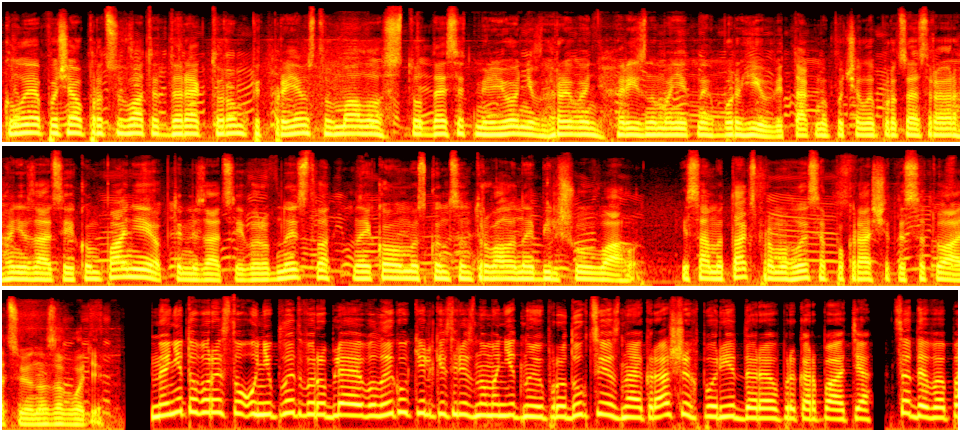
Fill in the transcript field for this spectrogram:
Коли я почав працювати директором, підприємство мало 110 мільйонів гривень різноманітних боргів. Відтак ми почали процес реорганізації компанії, оптимізації виробництва, на якому ми сконцентрували найбільшу увагу. І саме так спромоглися покращити ситуацію на заводі. Нині товариство Уніплит виробляє велику кількість різноманітної продукції з найкращих порід дерев Прикарпаття. Це ДВП,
